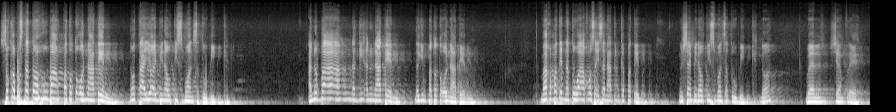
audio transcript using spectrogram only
So kamusta to ho ba ang patutuon natin nung tayo ay binautismuhan sa tubig? Ano ba ang naging ano natin, naging patutuon natin? Mga kapatid, natuwa ako sa isa nating kapatid nung siya binautismuhan sa tubig, no? Well, syempre,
